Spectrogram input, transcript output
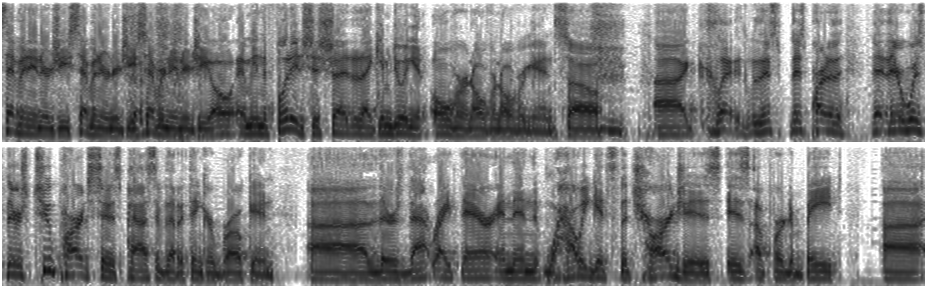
Seven energy, seven energy, seven energy. Oh, I mean, the footage just showed like him doing it over and over and over again. So, uh, this this part of the there was there's two parts to his passive that I think are broken. Uh, there's that right there, and then how he gets the charges is up for debate uh,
